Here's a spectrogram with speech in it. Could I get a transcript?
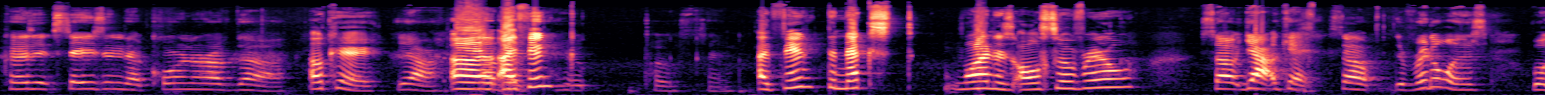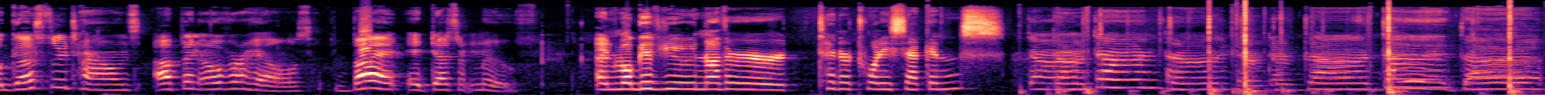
Because it stays in the corner of the Okay. yeah. Uh, I think- ho- post thing. I think the next one is also riddle. So yeah, okay. So the riddle is what goes through towns, up and over hills, but it doesn't move. And we'll give you another 10 or 20 seconds. Dun, dun, dun, dun, dun, dun, dun, dun.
